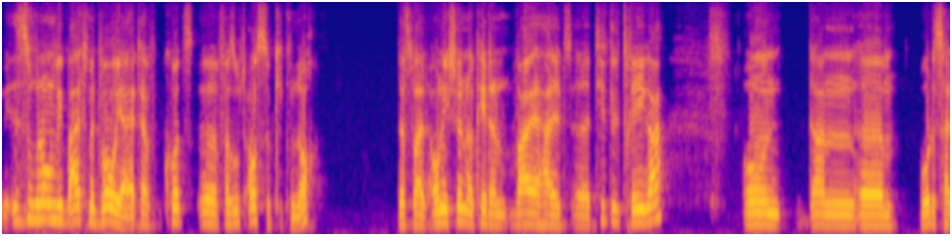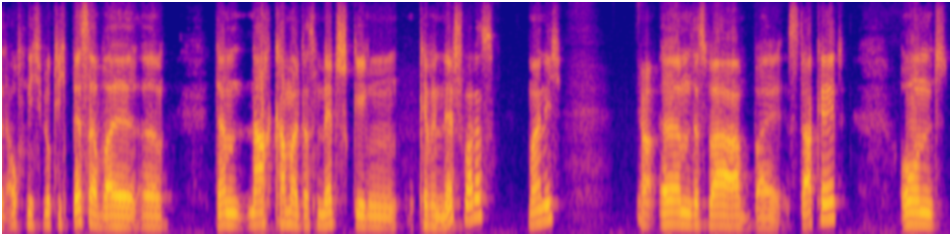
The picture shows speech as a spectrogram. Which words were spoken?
Ist so genommen wie bei Ultimate Warrior. Er hat ja kurz äh, versucht auszukicken noch. Das war halt auch nicht schön. Okay, dann war er halt äh, Titelträger. Und dann ähm, wurde es halt auch nicht wirklich besser, weil äh, danach kam halt das Match gegen Kevin Nash, war das, meine ich. Ja. Ähm, das war bei Starcade. Und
